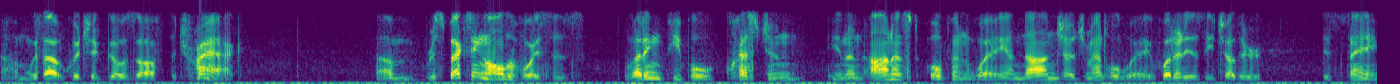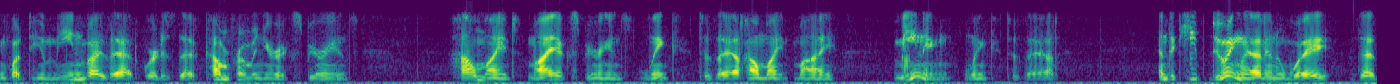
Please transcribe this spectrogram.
um, without which it goes off the track. Um, respecting all the voices, letting people question in an honest, open way, a non judgmental way, what it is each other is saying. What do you mean by that? Where does that come from in your experience? How might my experience link to that? How might my meaning link to that, and to keep doing that in a way that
